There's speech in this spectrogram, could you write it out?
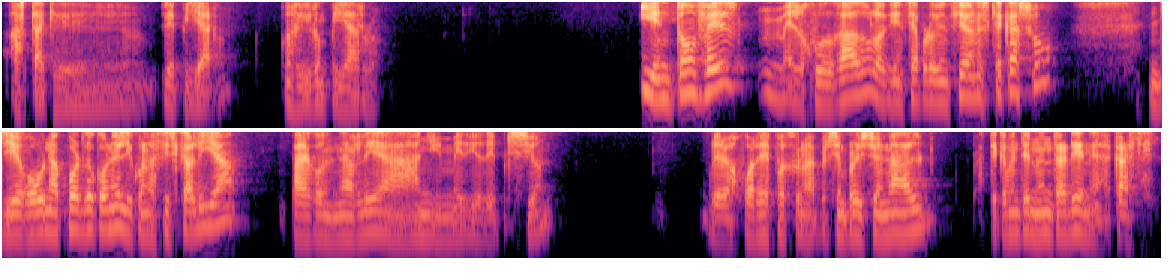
hasta que le pillaron, consiguieron pillarlo. Y entonces el juzgado, la audiencia provincial en este caso, llegó a un acuerdo con él y con la fiscalía para condenarle a año y medio de prisión. De los cuales, pues con la prisión provisional, prácticamente no entraría en la cárcel.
